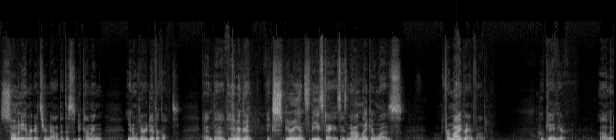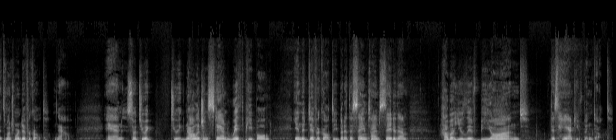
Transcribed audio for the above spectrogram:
so many immigrants here now that this is becoming, you know, very difficult. And the, the immigrant experience these days is not like it was for my grandfather who came here. Um, and it's much more difficult now. And so to to acknowledge and stand with people in the difficulty, but at the same time say to them, "How about you live beyond this hand you've been dealt?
